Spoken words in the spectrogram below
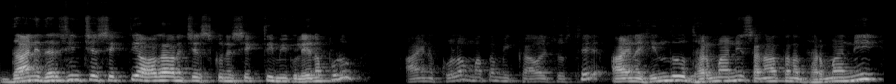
దాన్ని దర్శించే శక్తి అవగాహన చేసుకునే శక్తి మీకు లేనప్పుడు ఆయన కులం మతం మీకు కావాల్సి వస్తే ఆయన హిందూ ధర్మాన్ని సనాతన ధర్మాన్ని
